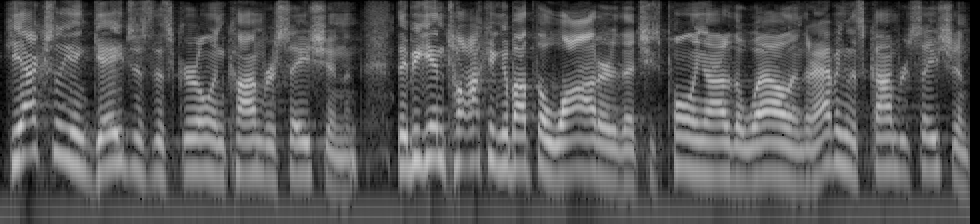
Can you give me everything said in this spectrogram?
He actually engages this girl in conversation. They begin talking about the water that she's pulling out of the well, and they're having this conversation.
